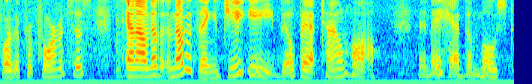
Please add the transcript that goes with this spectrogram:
for the performances. And another another thing, GE built that town hall, and they had the most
